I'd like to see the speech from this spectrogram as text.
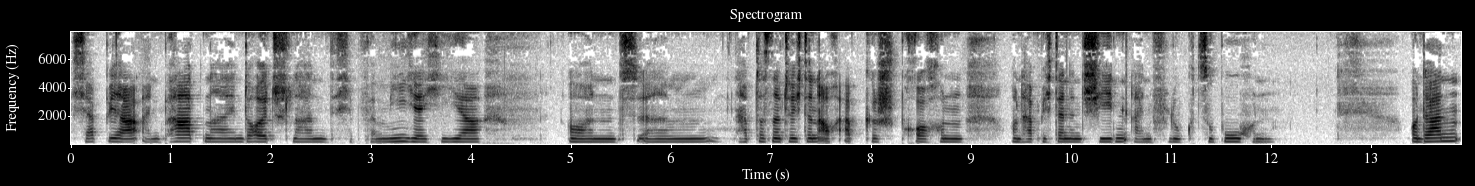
ich habe ja einen Partner in Deutschland, ich habe Familie hier und ähm, habe das natürlich dann auch abgesprochen und habe mich dann entschieden, einen Flug zu buchen. Und dann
